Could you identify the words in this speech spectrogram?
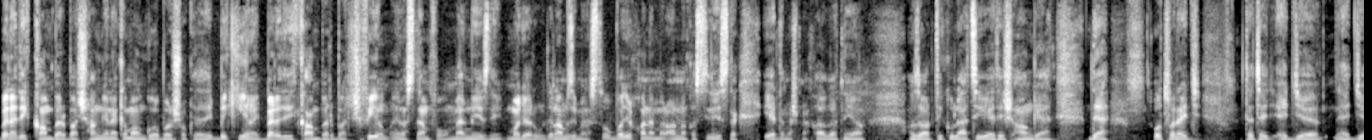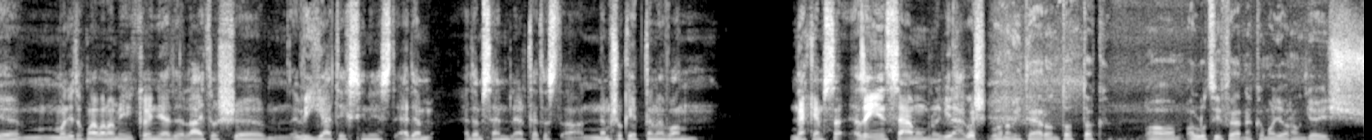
Benedict Cumberbatch hangja nekem angolban sok, egy kijön egy Benedict Cumberbatch film, én azt nem fogom megnézni magyarul, de nem azért, mert szó vagyok, hanem mert annak a színésznek érdemes meghallgatni a, az artikulációját és a hangját. De ott van egy, tehát egy, egy, egy mondjatok már valami könnyed, lájtos vígjáték színészt, Adam, Adam Sandler, tehát azt nem sok értelme van nekem, az én számomra világos. Van, amit elrontottak. A, a Lucifernek a magyar hangja is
